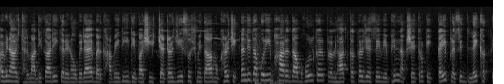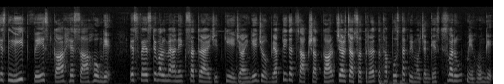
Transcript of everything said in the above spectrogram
अविनाश धर्माधिकारी, करण ओबेराय, बरखा बेदी देबाशीष चटर्जी, सुष्मिता मुखर्जी नंदितापुरी भारत दाभोलकर, प्रहलाद कक्कर जैसे विभिन्न क्षेत्रों के कई प्रसिद्ध लेखक इस लीड फेस्ट का हिस्सा होंगे। इस फेस्टिवल में अनेक सत्र आयोजित किए जाएँगे, जो व्यक्तिगत साक्षात्कार, चर्चा सत्र तथा पुस्तक विमोचन के स्वरूप में होंगे।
